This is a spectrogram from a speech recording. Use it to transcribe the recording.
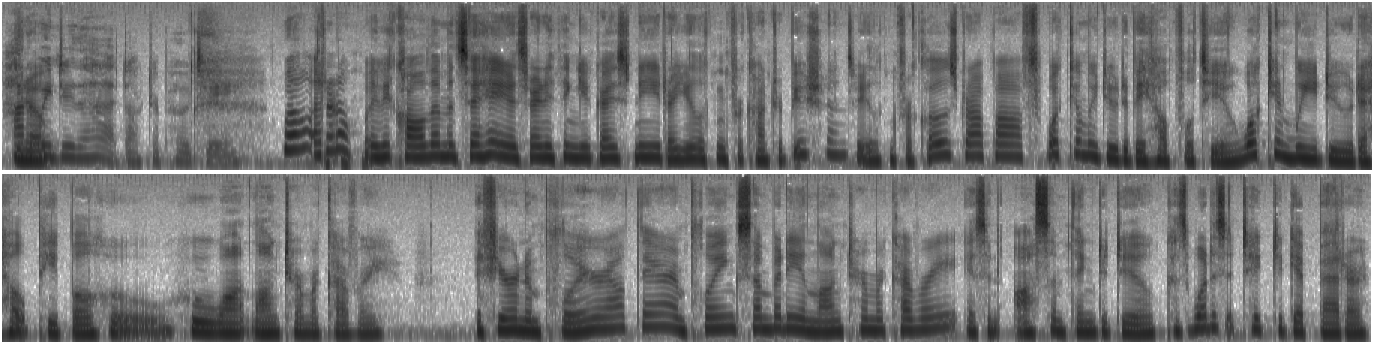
how you know, do we do that, Dr. Potee? Well, I don't know. Maybe call them and say, hey, is there anything you guys need? Are you looking for contributions? Are you looking for clothes drop offs? What can we do to be helpful to you? What can we do to help people who, who want long term recovery? If you're an employer out there, employing somebody in long term recovery is an awesome thing to do because what does it take to get better?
